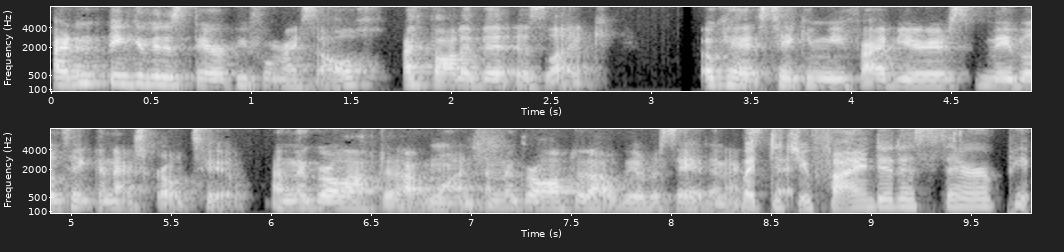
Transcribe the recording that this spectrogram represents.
I didn't think of it as therapy for myself. I thought of it as like okay, it's taking me five years. Maybe we will take the next girl too. And the girl after that one. And the girl after that We'll be able to say it the next But did day. you find it as therapy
